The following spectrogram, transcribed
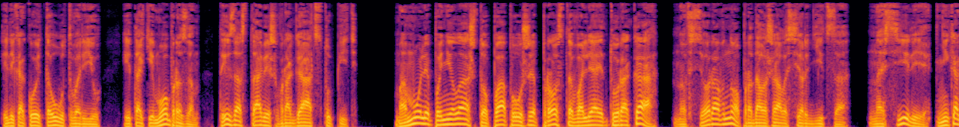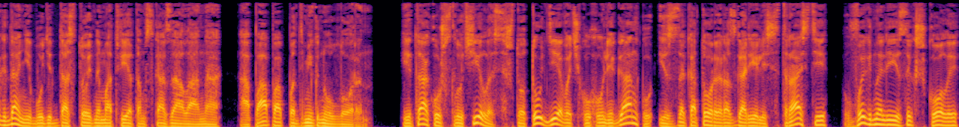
или какой-то утварью, и таким образом ты заставишь врага отступить. Мамуля поняла, что папа уже просто валяет дурака, но все равно продолжала сердиться. «Насилие никогда не будет достойным ответом», — сказала она а папа подмигнул Лорен. И так уж случилось, что ту девочку-хулиганку, из-за которой разгорелись страсти, выгнали из их школы,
